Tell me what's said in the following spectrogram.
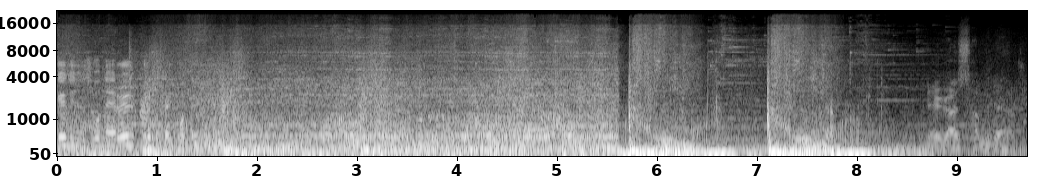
깨진 손해를 그래도 메꿔 내주네 내가 상대하지.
